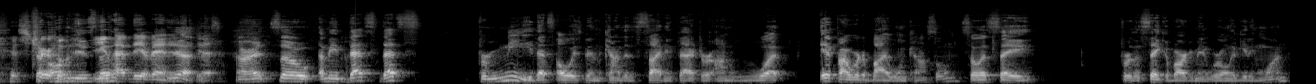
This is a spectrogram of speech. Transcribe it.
It's to all true. the new You have the advantage. Yeah. Yes. All right. So I mean, that's that's for me. That's always been kind of the deciding factor on what if I were to buy one console. So let's say, for the sake of argument, we're only getting one.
